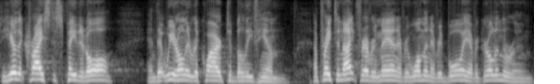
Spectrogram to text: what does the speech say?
to hear that Christ has paid it all, and that we are only required to believe Him. I pray tonight for every man, every woman, every boy, every girl in the room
